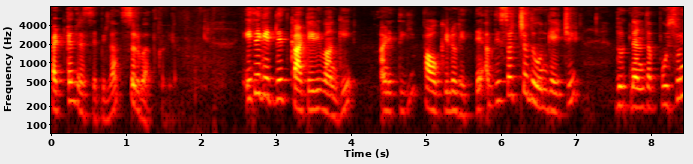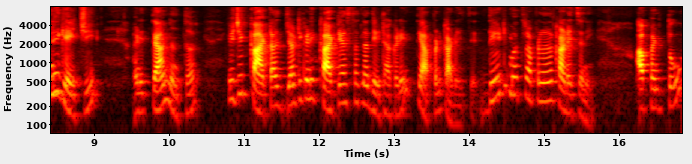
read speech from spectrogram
पटकन रेसिपीला सुरुवात करूया. इथे घेतलीत काटेरी वांगी आणि ती पाव किलो घेतली. अगदी स्वच्छ धुवून घ्यायची. धुतल्यानंतर पुसूनही घ्यायची आणि त्यानंतर हे जे काटा ज्या ठिकाणी काटे असतात ना देठाकडे ते आपण काढायचे. देठ मात्र आपल्याला काढायचं नाही. आपण तो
